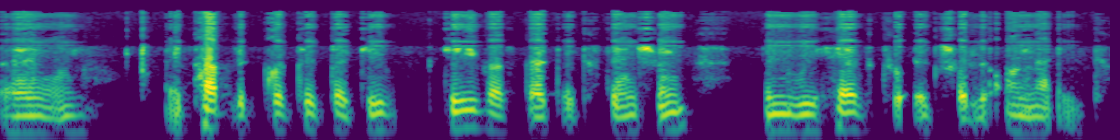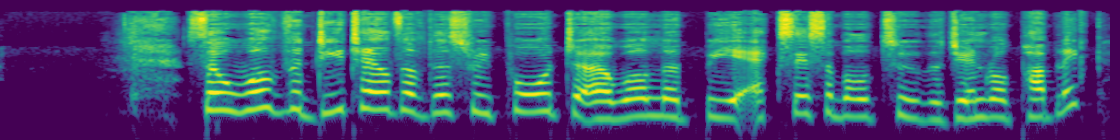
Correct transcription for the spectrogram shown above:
um, public protector gave, gave us that extension, and we have to actually honor it. So, will the details of this report uh, will it be accessible to the general public?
